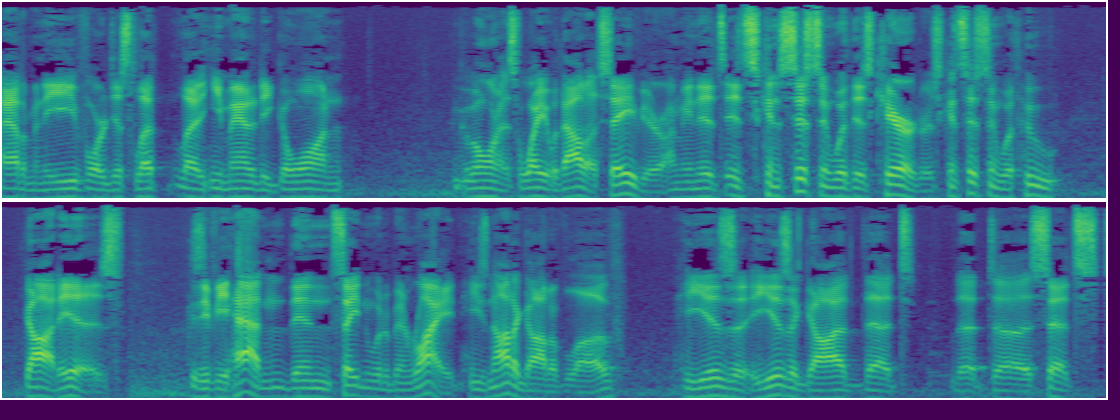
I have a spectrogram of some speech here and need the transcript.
Adam and Eve or just let let humanity go on go on its way without a savior. I mean, it's it's consistent with his character. It's consistent with who God is. Because if he hadn't, then Satan would have been right. He's not a God of love. He is a, he is a God that that uh, sets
